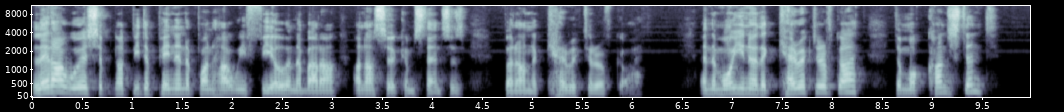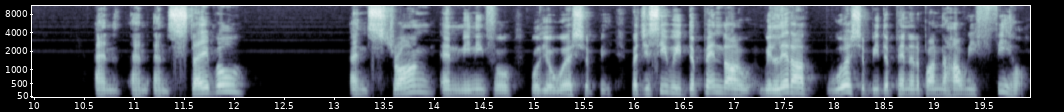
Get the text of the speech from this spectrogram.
Let our worship not be dependent upon how we feel and about our, on our circumstances, but on the character of God. And the more you know the character of God, the more constant and, and, and stable and strong and meaningful will your worship be. But you see, we depend on, we let our worship be dependent upon how we feel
